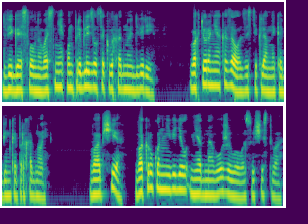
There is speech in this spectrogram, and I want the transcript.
Двигаясь словно во сне, он приблизился к выходной двери. Вахтера не оказалось за стеклянной кабинкой проходной. Вообще, вокруг он не видел ни одного живого существа.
